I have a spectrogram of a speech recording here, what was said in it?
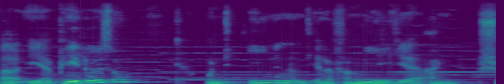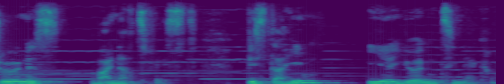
äh, ERP-Lösung und Ihnen und Ihrer Familie ein schönes Weihnachtsfest. Bis dahin, Ihr Jürgen Zinecker.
